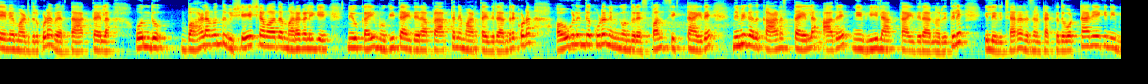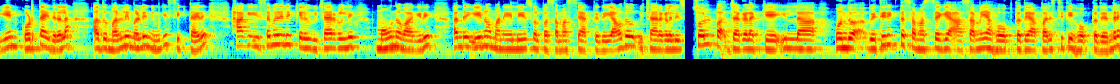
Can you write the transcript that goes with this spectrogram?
ಸೇವೆ ಮಾಡಿದರೂ ಕೂಡ ವ್ಯರ್ಥ ಆಗ್ತಾ ಇಲ್ಲ. ಒಂದು ಬಹಳ ಒಂದು ವಿಶೇಷವಾದ ಮರಗಳಿಗೆ ನೀವು ಕೈ ಮುಗಿತಾ ಇದ್ದೀರಾ, ಪ್ರಾರ್ಥನೆ ಮಾಡ್ತಾ ಇದ್ದೀರಾ ಅಂದರೆ ಕೂಡ ಅವುಗಳಿಂದ ಕೂಡ ನಿಮಗೆ ಒಂದು ರೆಸ್ಪಾನ್ಸ್ ಸಿಗ್ತಾ ಇದೆ. ನಿಮಗೆ ಅದು ಕಾಣಿಸ್ತಾ ಇಲ್ಲ, ಆದರೆ ನೀವು ಹೀಲ್ ಆಗ್ತಾ ಇದ್ದೀರಾ ಅನ್ನೋ ರೀತಿಲಿ ಇಲ್ಲಿ ವಿಚಾರ ರೆಸಲ್ಟ್ ಆಗ್ತದೆ. ಒಟ್ಟಾರೆಯಾಗಿ ನೀವು ಏನು ಕೊಡ್ತಾ ಇದ್ದೀರಲ್ಲ, ಅದು ಮರಳಿ ಮರಳಿ ನಿಮಗೆ ಸಿಗ್ತಾ ಇದೆ. ಹಾಗೆ ಈ ಸಮಯದಲ್ಲಿ ಕೆಲವು ವಿಚಾರಗಳಲ್ಲಿ ಮೌನವಾಗಿರಿ. ಅಂದರೆ ಏನೋ ಮನೆಯಲ್ಲಿ ಸ್ವಲ್ಪ ಸಮಸ್ಯೆ ಆಗ್ತಿದೆ. ಯಾವುದೋ ವಿಚಾರಗಳಲ್ಲಿ ಸ್ವಲ್ಪ ಜಗಳಕ್ಕೆ ಇಲ್ಲ, ಒಂದು ವ್ಯತಿರಿಕ್ತ ಸಮಸ್ಯೆಗೆ ಆ ಸಮಯ ಹೋಗ್ತದೆ, ಆ ಪರಿಸ್ಥಿತಿ ಹೋಗ್ತದೆ ಅಂದರೆ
